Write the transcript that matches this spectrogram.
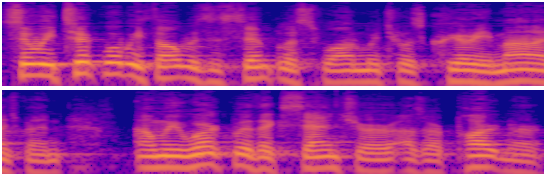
So we took what we thought was the simplest one, which was query management, and we worked with Accenture as our partner.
